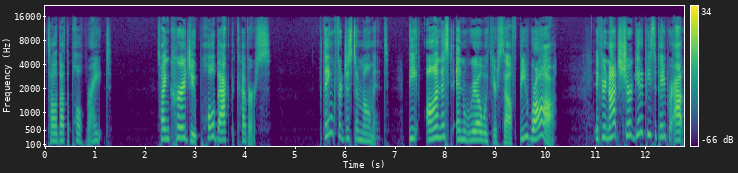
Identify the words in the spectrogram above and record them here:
It's all about the pulp, right? So I encourage you, pull back the covers. Think for just a moment. Be honest and real with yourself. Be raw. If you're not sure, get a piece of paper out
